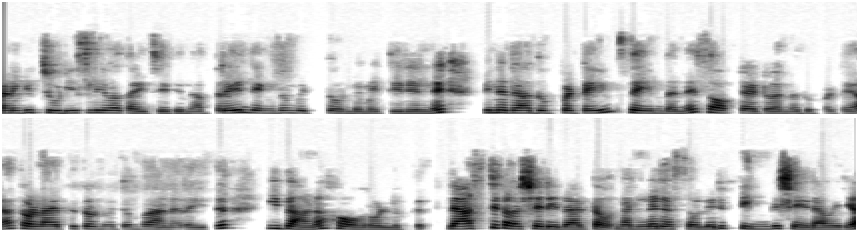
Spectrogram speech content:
ആണെങ്കിൽ ചുടി സ്ലീവ് തയ്ച്ചേക്കുന്നത്. അത്രയും ലെങ്തും വിട്ടുണ്ട് മെറ്റീരിയലിന് പിന്നെ ഇത് ആ ദുപ്പട്ടയും സെയിം തന്നെ. സോഫ്റ്റ് ആയിട്ട് വന്ന ദുപ്പട്ടയാ. തൊള്ളായിരത്തി തൊണ്ണൂറ്റൊമ്പതാണ് റേറ്റ് ഇതാണ് overall look last colour shade ഇതാട്ടോ. നല്ല രസമുള്ള ഒരു പിങ്ക് ഷെയ്ഡാ വരിക.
